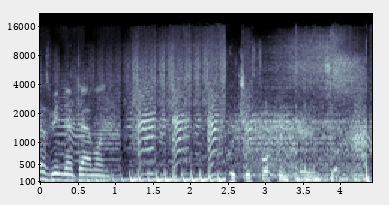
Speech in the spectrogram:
ez mindent elmond. Put your fucking hands up.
